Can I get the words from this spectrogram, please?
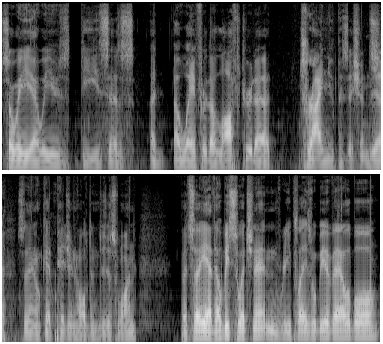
So we yeah we use these as a, a way for the loft crew to try new positions. Yeah. So they don't get pigeonholed into just one. But so yeah, they'll be switching it and replays will be available.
